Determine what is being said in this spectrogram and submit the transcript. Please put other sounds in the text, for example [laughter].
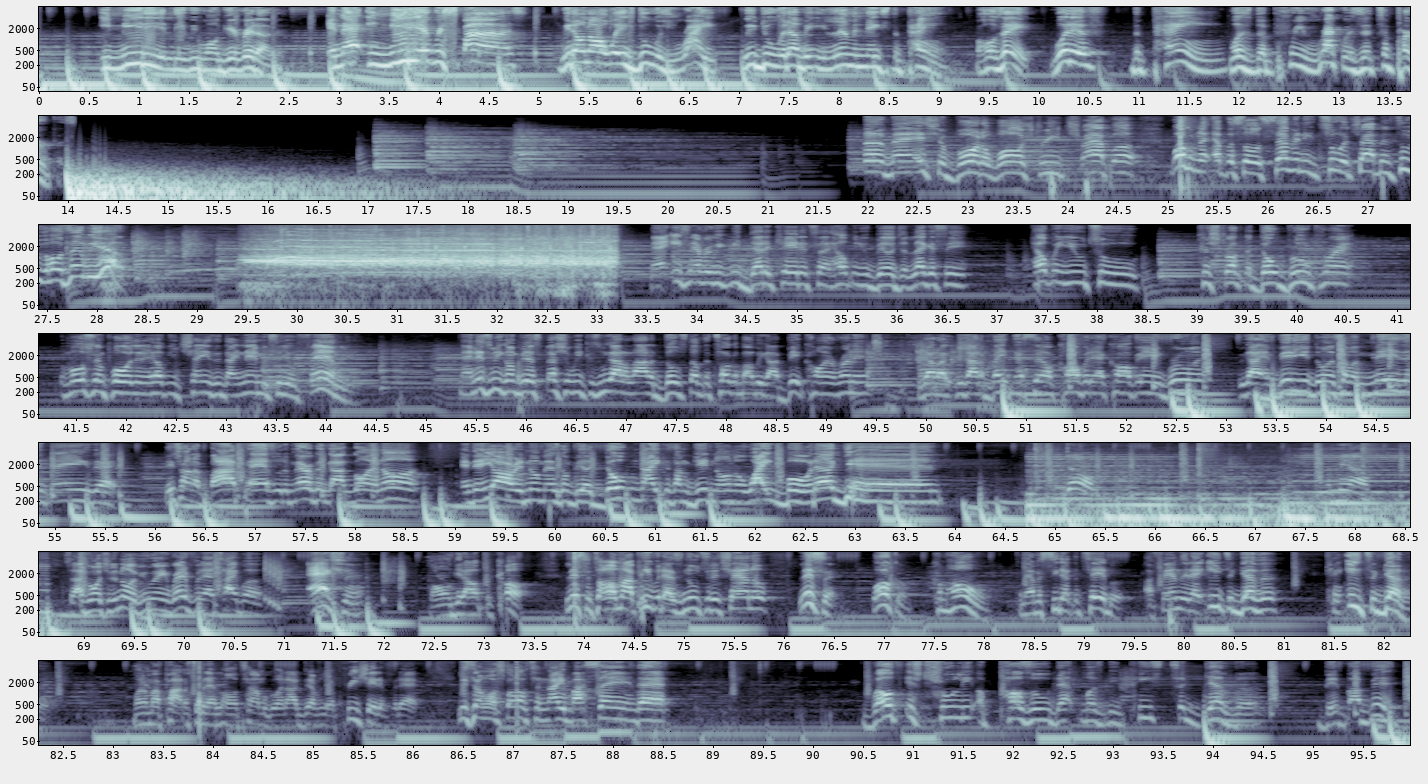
immediately we won't get rid of it. And that immediate response, we don't always do what's right. We do whatever eliminates the pain. But Jose, what if the pain was the prerequisite to purpose? Man, it's your boy, the Wall Street Trapper. Welcome to episode 72 of Trappin Tuesday. Jose, we here. Man, each and every week we dedicated to helping you build your legacy, helping you to construct a dope blueprint, but most importantly, to help you change the dynamics of your family. Man, this week gonna be a special week because we got a lot of dope stuff to talk about. We got Bitcoin running. We got a we got a bank that sell coffee. That coffee ain't brewing. We got Nvidia doing some amazing things that they're trying to bypass what America got going on. And then you already know, man, it's gonna be a dope night because I'm getting on the whiteboard again. Dog. Let me out. So I just want you to know if you ain't ready for that type of action, go on get out the car. Listen to all my people that's new to the channel. Listen, welcome. Come home. Can have a seat at the table. A family that eat together can eat together. One of my partners told me that a long time ago, and I definitely appreciate it for that. Listen, I want to start off tonight by saying that wealth is truly a puzzle that must be pieced together bit by bit.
